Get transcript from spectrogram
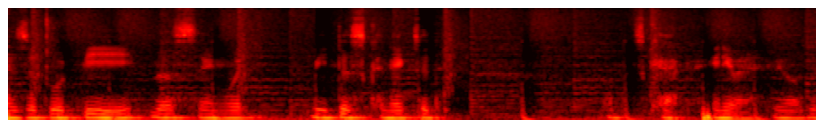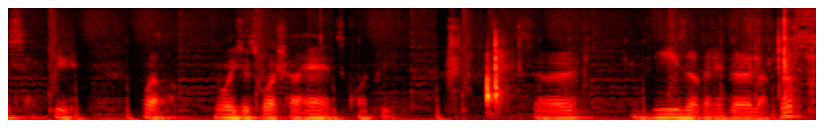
As it would be this thing would be disconnected from its cap. Anyway we'll just have to well we always just wash our hands can't we? So these are going to go like this.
